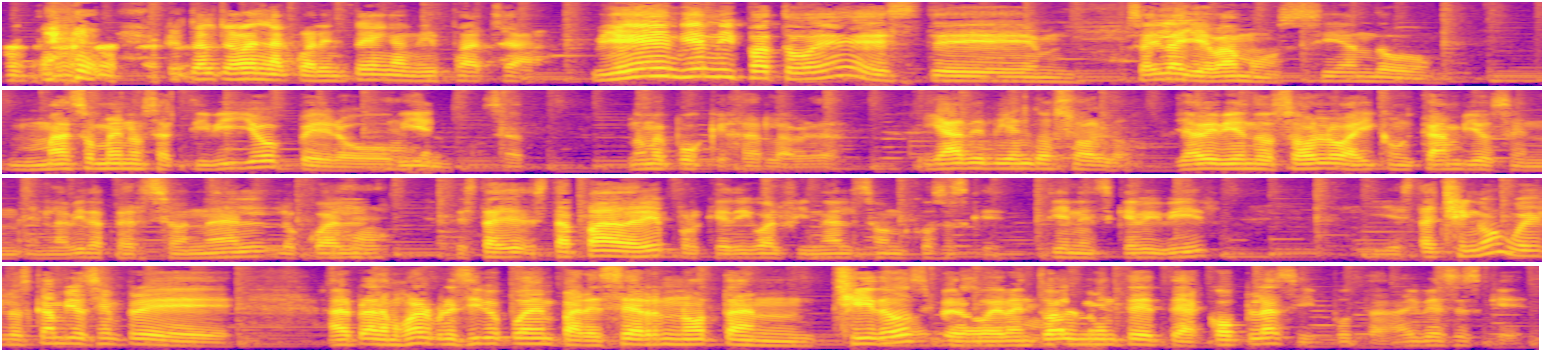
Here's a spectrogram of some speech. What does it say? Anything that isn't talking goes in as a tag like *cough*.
¿Qué tal te va en la cuarentena, mi pacha? Bien, bien, mi pato, ¿eh? Este, pues ahí la llevamos. Sí ando más o menos activillo, pero Ajá. bien. O sea, no me puedo quejar, la verdad. Ya viviendo solo. Ya viviendo solo, ahí con cambios en, en la vida personal, lo cual Ajá. está, está padre, porque digo, al final son cosas que tienes que vivir. Y está chingón, güey. Los cambios siempre, a, a lo mejor al principio pueden parecer no tan chidos, Sí, pero sí. eventualmente te acoplas y puta, hay veces que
